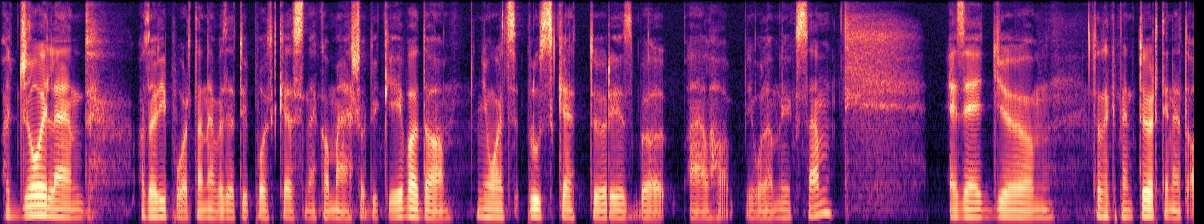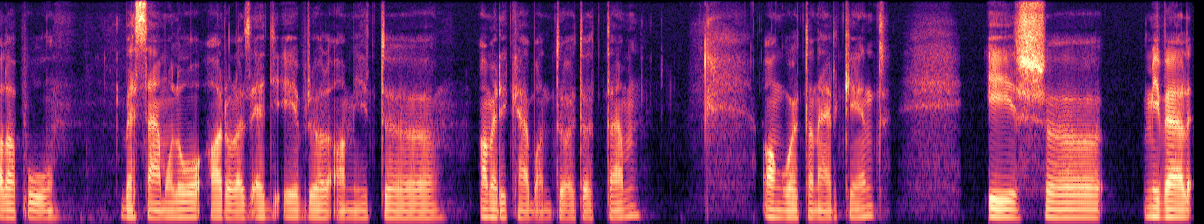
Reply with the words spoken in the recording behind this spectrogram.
a Joyland az a Riporta nevezetű podcastnek a második évada, 8 plusz 2 részből áll, ha jól emlékszem. Ez egy tulajdonképpen történet alapú beszámoló arról az egy évről, amit Amerikában töltöttem angol tanárként, és mivel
